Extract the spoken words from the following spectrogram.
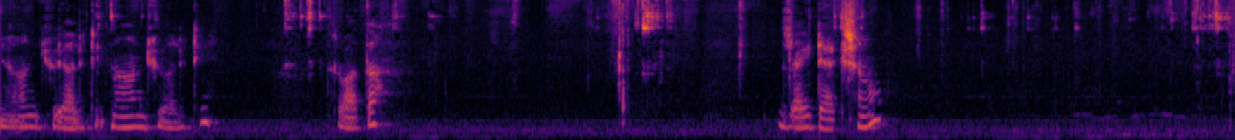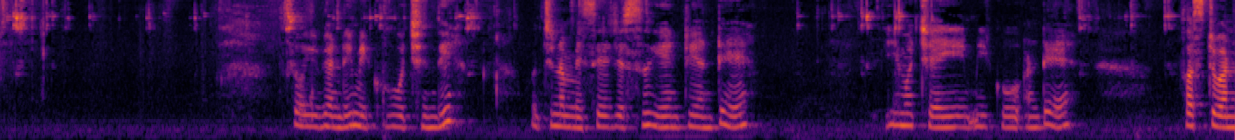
నాన్ జ్యువాలిటీ నాన్ జ్యువాలిటీ తర్వాత రైట్ యాక్షను సో ఇవండి మీకు వచ్చింది. వచ్చిన మెసేజెస్ ఏంటి అంటే ఏమొచ్చాయి మీకు అంటే first one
